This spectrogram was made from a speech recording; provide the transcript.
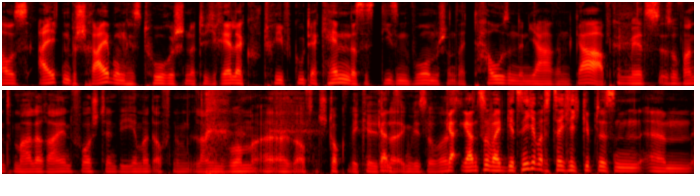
aus alten Beschreibungen historisch natürlich relativ gut erkennen, dass es diesen Wurm schon seit tausenden Jahren gab. Ich könnte mir jetzt so Wandmalereien vorstellen, wie jemand auf einem langen Wurm, äh, also auf einen Stock wickelt ganz, oder irgendwie sowas. Ganz so weit geht es nicht, aber tatsächlich gibt es ein, ähm,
